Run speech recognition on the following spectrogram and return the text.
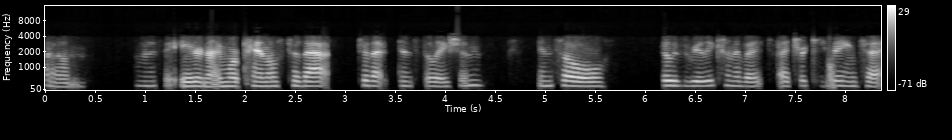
um i want to say eight or nine more panels to that to that installation and so it was really kind of a, a tricky thing to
